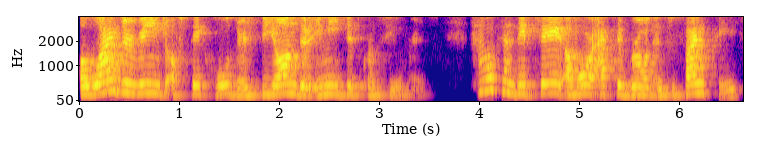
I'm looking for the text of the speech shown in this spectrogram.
a wider range of stakeholders beyond their immediate consumers. How can they play a more active role in society?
